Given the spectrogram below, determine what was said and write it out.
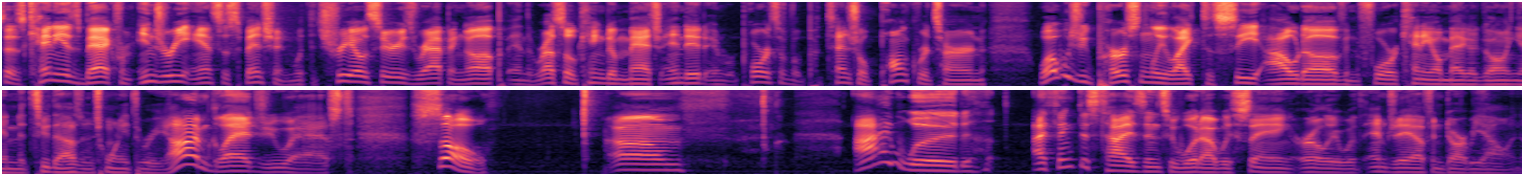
says Kenny is back from injury and suspension with the trio series wrapping up and the Wrestle Kingdom match ended and reports of a potential Punk return. What would you personally like to see out of and for Kenny Omega going into 2023? I'm glad you asked. So, um, I would. I think this ties into what I was saying earlier with MJF and Darby Allin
